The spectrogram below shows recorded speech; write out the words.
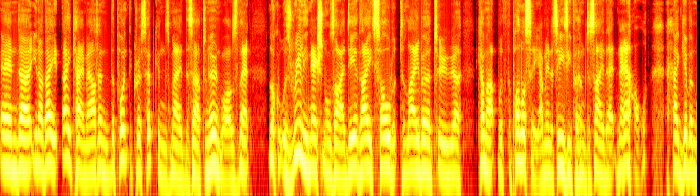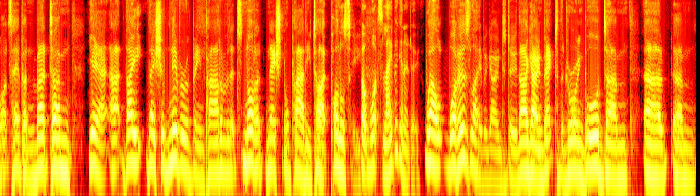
Yeah. And uh, you know they they came out, and the point that Chris Hipkins made this afternoon was that look, it was really National's idea. They sold it to Labour to uh, come up with the policy. I mean, it's easy for him to say that now, given what's happened. But, um, yeah, uh, they they should never have been part of it. It's not a national party type policy. But what's Labour going to do? Well, what is Labour going to do? They're going back to the drawing board. Um, uh, um,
